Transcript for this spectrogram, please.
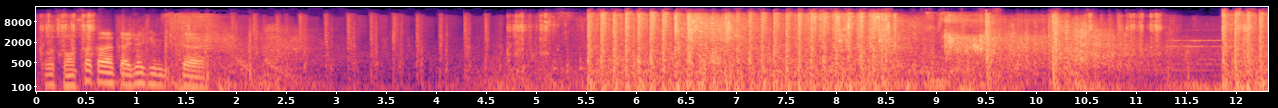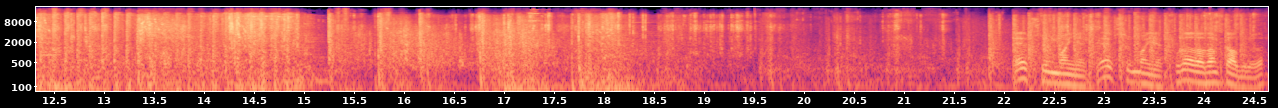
Bu sonsuza kadar kayacak gibi gitti ha. Hepsi manyak, hepsi manyak. Burada da adam kaldırıyorlar.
